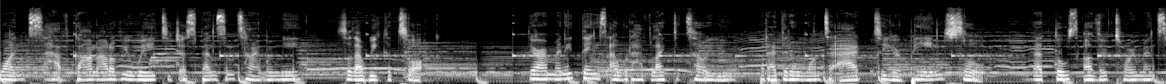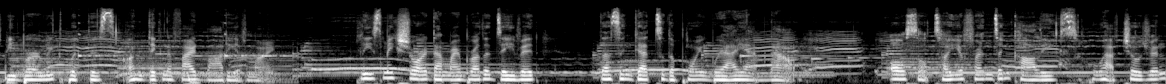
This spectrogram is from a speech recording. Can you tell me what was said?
once, have gone out of your way to just spend some time with me so that we could talk? There are many things I would have liked to tell you, but I didn't want to add to your pain, so let those other torments be buried with this undignified body of mine. Please make sure that my brother David doesn't get to the point where I am now. Also, tell your friends and colleagues who have children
